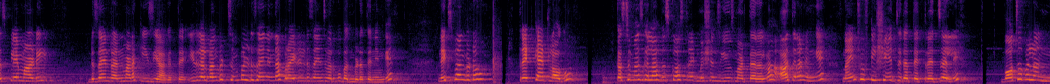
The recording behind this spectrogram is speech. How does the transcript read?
ಡಿಸ್ಪ್ಲೇ ಮಾಡಿ ಡಿಸೈನ್ ರನ್ ಮಾಡೋಕ್ಕೆ ಈಸಿ ಆಗುತ್ತೆ. ಇದರಲ್ಲಿ ಬಂದ್ಬಿಟ್ಟು ಸಿಂಪಲ್ ಡಿಸೈನಿಂದ ಬ್ರೈಡಲ್ ಡಿಸೈನ್ಸ್ವರೆಗೂ ಬಂದ್ಬಿಡುತ್ತೆ ನಿಮಗೆ. ನೆಕ್ಸ್ಟ್ ಬಂದ್ಬಿಟ್ಟು ಥ್ರೆಡ್ ಕ್ಯಾಟ್ಲಾಗು ಕಸ್ಟಮರ್ಸ್ಗೆಲ್ಲ ವಿಸ್ಕಾಸ್ ಥ್ರೆಡ್ ಮಿಷನ್ಸ್ ಯೂಸ್ ಮಾಡ್ತಾರಲ್ವ ಆ ಥರ ನಿಮಗೆ ನೈನ್ ಫಿಫ್ಟಿ ಶೇಡ್ಸ್ ಇರುತ್ತೆ ಥ್ರೆಡ್ಸಲ್ಲಿ ವಾಟ್ಸಪ್ಪಲ್ಲಿ ಒಂದು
